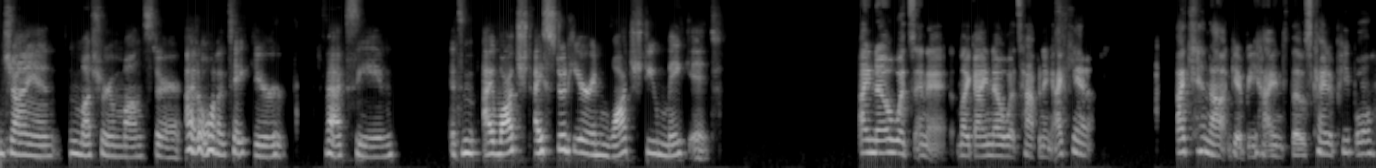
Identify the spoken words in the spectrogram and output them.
giant mushroom monster. I don't want to take your vaccine. It's I watched I stood here and watched you make it. I know what's in it. Like I know what's happening. I can't I cannot get behind those kind of people.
